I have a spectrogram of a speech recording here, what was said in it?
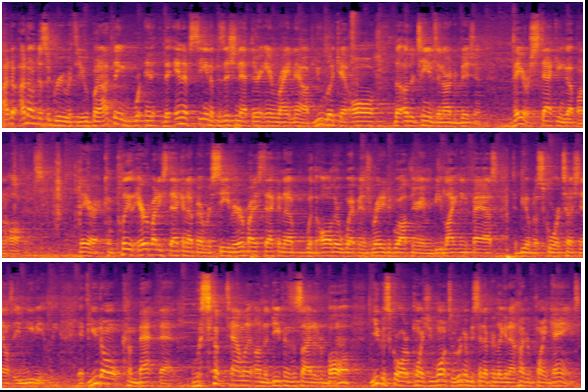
I don't, I don't disagree with you, but I think the NFC in the position that they're in right now, if you look at all the other teams in our division, they are stacking up on offense. They are completely everybody's stacking up at receiver, everybody's stacking up with all their weapons, ready to go out there and be lightning fast to be able to score touchdowns immediately. If you don't combat that with some talent on the defensive side of the ball, you can score all the points you want to. We're gonna be sitting up here looking at 100 point games.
